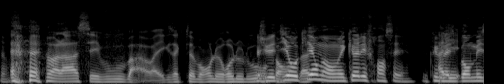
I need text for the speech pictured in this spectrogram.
voilà, c'est vous. Bah, ouais, exactement, le reloulou. je lui ai dit ok, place. on met, que les Français. Du coup, il m'a dit bon, mais.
